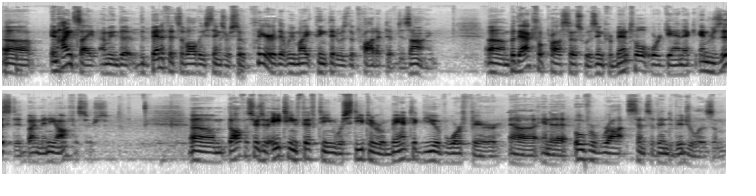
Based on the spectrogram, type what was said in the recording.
Uh, in hindsight, I mean, the, the benefits of all these things are so clear that we might think that it was the product of design. Um, but the actual process was incremental, organic, and resisted by many officers. Um, the officers of 1815 were steeped in a romantic view of warfare uh, and an overwrought sense of individualism.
